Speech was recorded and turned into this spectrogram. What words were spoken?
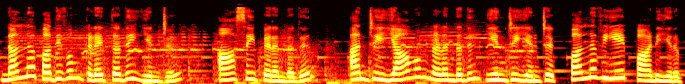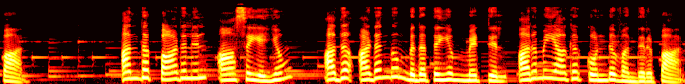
நல்ல பதிவும் கிடைத்தது என்று ஆசை பிறந்தது அன்று யாவும் நடந்தது இன்று என்று பல்லவியே பாடியிருப்பார். அந்த பாடலில் ஆசையையும் அது அடங்கும் விதத்தையும் மெட்டில் அருமையாக கொண்டு வந்திருப்பார்.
